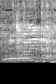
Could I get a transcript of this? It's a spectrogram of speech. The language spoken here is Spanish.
Mira.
